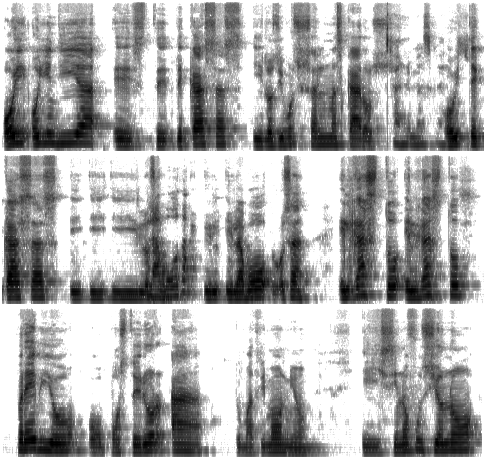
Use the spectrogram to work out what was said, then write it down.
hoy, hoy en día este, te casas y los divorcios salen más caros. Sale más caro. Hoy te casas y, y- y los La boda. Y la boda, o sea, el gasto, el gasto previo o posterior a tu matrimonio, y si no funcionó,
